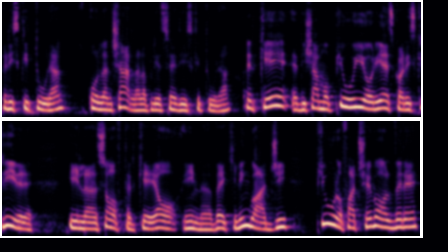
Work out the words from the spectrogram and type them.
riscrittura o lanciarla l'applicazione di riscrittura perché eh, diciamo più io riesco a riscrivere il software che ho in vecchi linguaggi più lo faccio evolvere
